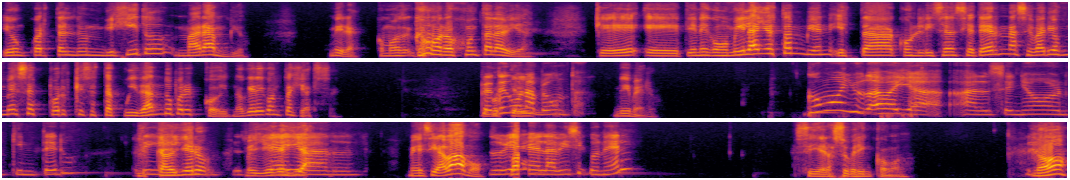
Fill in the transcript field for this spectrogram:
es un cuartel de un viejito, Marambio. Mira, cómo, cómo nos junta la vida. Que eh, tiene como mil años también y está con licencia eterna hace varios meses porque se está cuidando por el COVID, no quiere contagiarse. Pero Porque tengo una pregunta. Dímelo. ¿Cómo ayudaba ya al señor Quintero? El Sí, caballero ¿Se me, ya- al- me decía, vamos. subía a la bici con él? Sí, era súper incómodo. No,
